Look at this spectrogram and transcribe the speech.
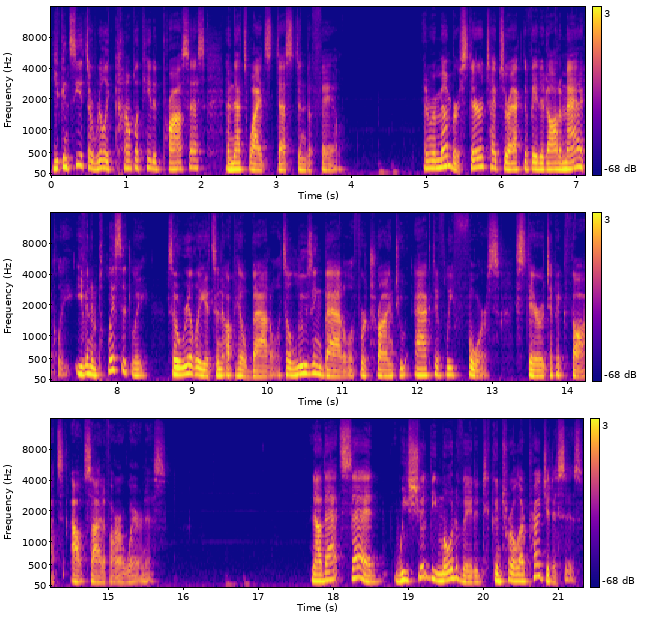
You can see it's a really complicated process, and that's why it's destined to fail. And remember, stereotypes are activated automatically, even implicitly. So, really, it's an uphill battle. It's a losing battle if we're trying to actively force stereotypic thoughts outside of our awareness. Now, that said, we should be motivated to control our prejudices.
